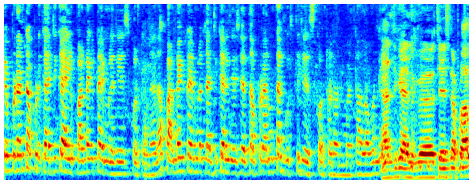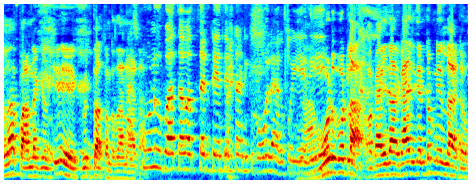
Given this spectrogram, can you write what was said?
ఎప్పుడంటే అప్పుడు కజ్జికాయలు పండగ టైంలో చేసుకుంటాం కదా. పండగ టైంలో కజ్జికాయలు చేసేటప్పుడు అంతా గుర్తు చేసుకుంటాడు అనమాట అలా అని కరిచికాయలు చేసినప్పుడల్లా పండగలకి గుర్తు వస్తుంటది అనమాట పోతా వస్తుంటే తినడానికి పోలేకపోయేది. మూడు పూట్ల ఒక ఐదారు కాయలు తింటాం నీళ్ళు తాగటం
